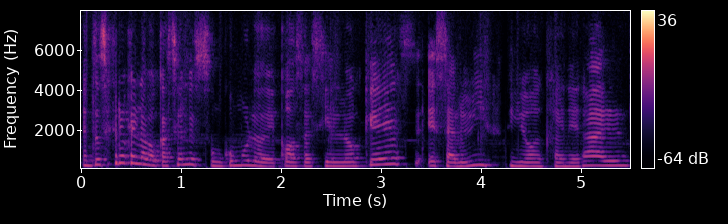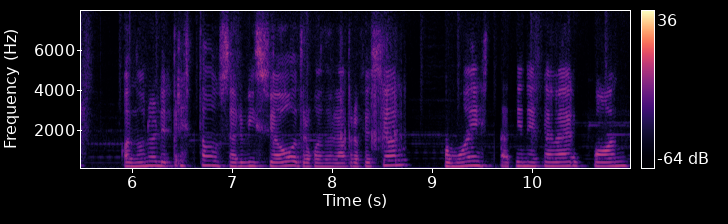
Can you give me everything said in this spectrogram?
Entonces creo que la vocación es un cúmulo de cosas y en lo que es el servicio en general, cuando uno le presta un servicio a otro, cuando la profesión como esta tiene que ver con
